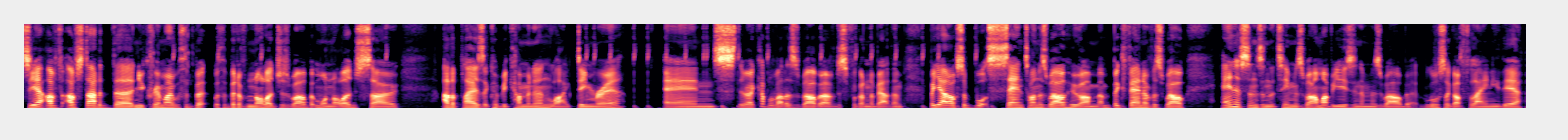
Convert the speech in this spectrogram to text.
So yeah, I've I've started the new career mode with a bit with a bit of knowledge as well, a bit more knowledge. So other players that could be coming in like Di Maria, and there are a couple of others as well, but I've just forgotten about them. But yeah, I also bought Santon as well, who I'm a big fan of as well. Anderson's in the team as well. I might be using him as well, but we've also got Fellaini there.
